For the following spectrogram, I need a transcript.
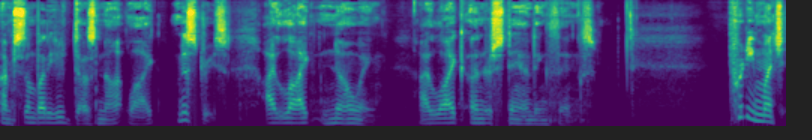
I'm somebody who does not like mysteries. I like knowing. I like understanding things. Pretty much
